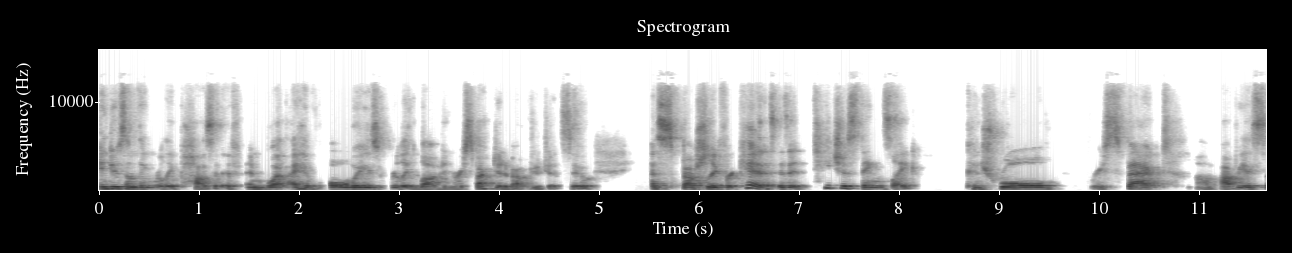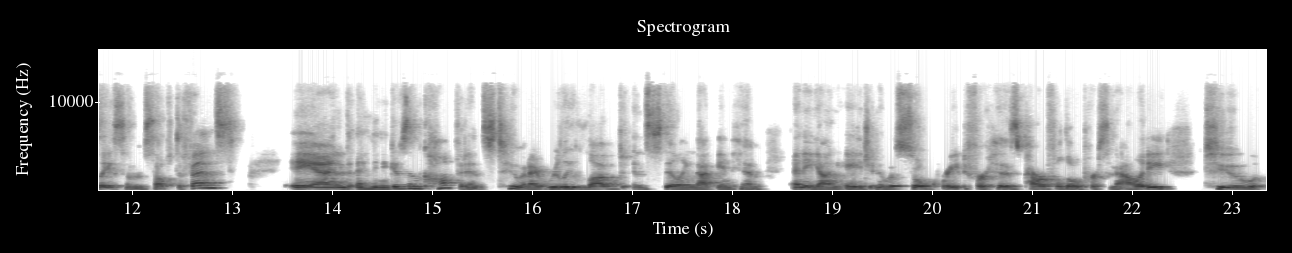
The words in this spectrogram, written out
and do something really positive. and what i have always really loved and respected about jujitsu especially for kids is it teaches things like control respect, um, obviously some self defense, and and then he gives him confidence too. And I really loved instilling that in him at a young age, and it was so great for his powerful little personality to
